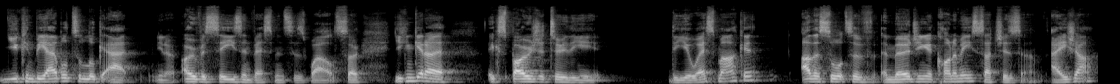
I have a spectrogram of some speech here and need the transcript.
you can be able to look at you know overseas investments as well. So you can get a exposure to the the US market, other sorts of emerging economies such as um, Asia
